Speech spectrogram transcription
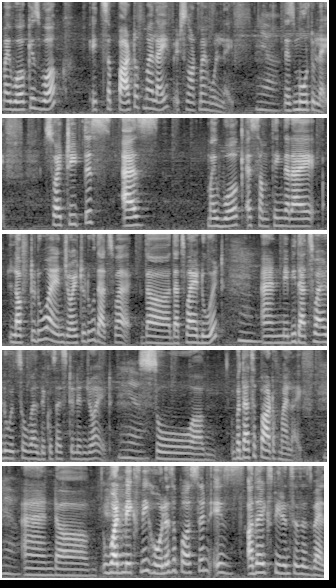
My work is work; it's a part of my life. It's not my whole life. या there's more to life. So i treat this as my work as something that i love to do i enjoy to do that's why the that's why i do it. And maybe that's why i do it so well because i still enjoy it. Yeah. so um, but that's a part of my life. Yeah. and um what makes me whole as a person is other experiences as well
